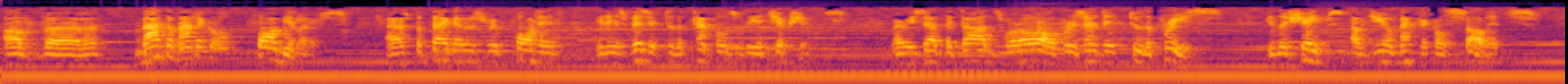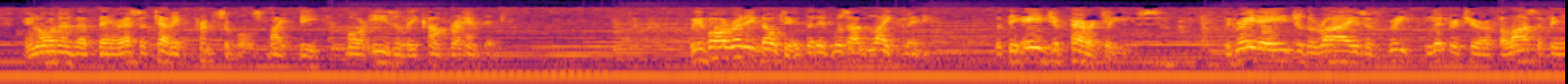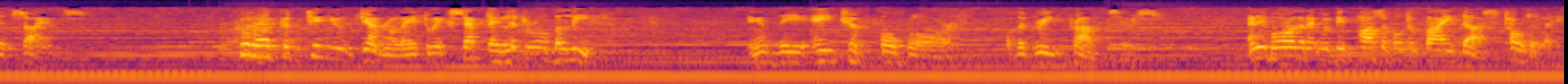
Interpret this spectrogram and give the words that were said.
of uh, mathematical formulas, as Pythagoras reported in his visit to the temples of the Egyptians, where he said the gods were all presented to the priests in the shapes of geometrical solids in order that their esoteric principles might be more easily comprehended. We have already noted that it was unlikely that the age of Pericles, the great age of the rise of Greek literature, philosophy, and science, could have continued generally to accept a literal belief in the ancient folklore of the Greek provinces, any more than it would be possible to bind us totally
